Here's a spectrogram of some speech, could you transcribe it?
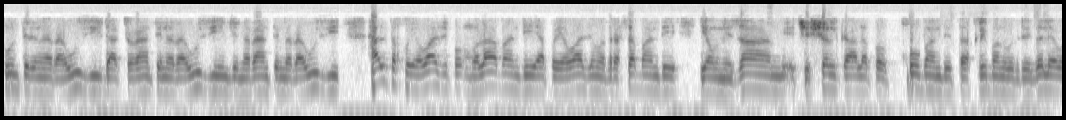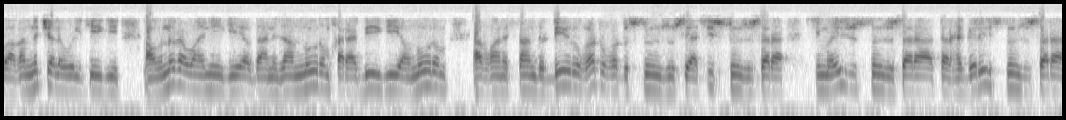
ټول تر نه راوځي ډاکټران تر نه راوځي انجنیران تر نه راوځي هلته خو یوازې په مولا باندې یا په یوازې مدرسه باندې یو نظام چې شل کاله په پښو باندې تقریبا ودرېدلی او هغه نه چلول کیږي او نه روانيږي او دا نظام نورم خرابيږي او نورم افغانستان د ډیرو غټو غټو ستونزو سیاسي ستونزو سره سیمه ییزو ستونزو سره ترهګري ستونزو سره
